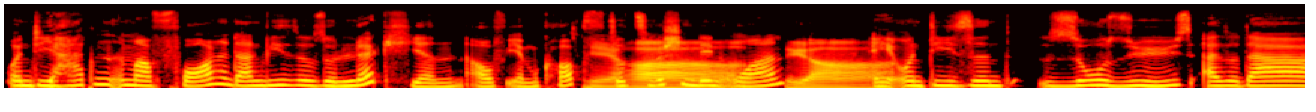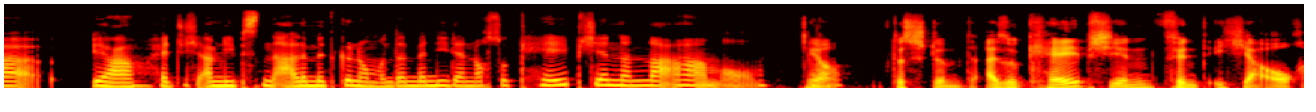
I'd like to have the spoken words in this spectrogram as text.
Und die hatten immer vorne dann wie so, so Löckchen auf ihrem Kopf, so zwischen den Ohren. Ja. Ey, und die sind so süß. Also da, ja, hätte ich am liebsten alle mitgenommen. Und dann, wenn die dann noch so Kälbchen dann da haben, oh. Ja, das stimmt. Also Kälbchen finde ich ja auch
